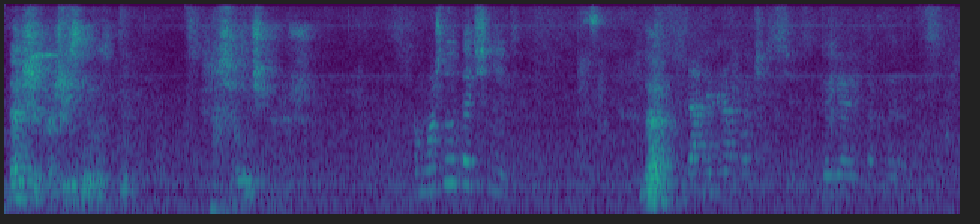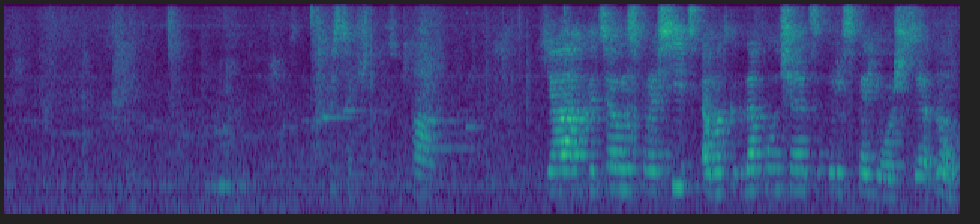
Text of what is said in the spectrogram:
дальше по жизни у вас будет все очень хорошо. А можно уточнить? Да? Да, микрофон. Да я и так, наверное. А, я хотела спросить, а вот когда, получается, ты расстаешься, ну,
